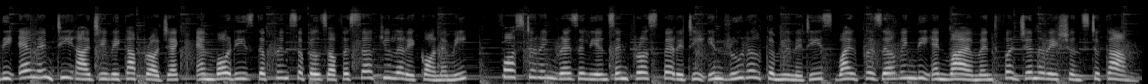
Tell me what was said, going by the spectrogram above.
the L&T Aajeevika project embodies the principles of a circular economy, fostering resilience and prosperity in rural communities while preserving the environment for generations to come.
